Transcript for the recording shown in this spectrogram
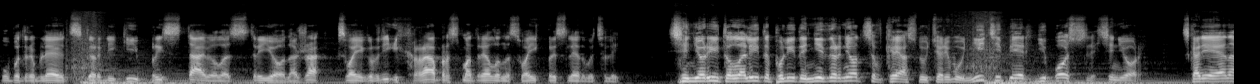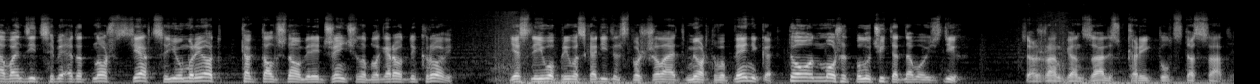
употребляют скорняки, приставила острие ножа к своей груди и храбро смотрела на своих преследователей. Сеньорита Лолита Пулида не вернется в красную тюрьму ни теперь, ни после, сеньор. Скорее она вонзит себе этот нож в сердце и умрет, как должна умереть женщина благородной крови. Если его превосходительство желает мертвого пленника, то он может получить одного из них. Сержант Гонзалес крикнул с досады.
